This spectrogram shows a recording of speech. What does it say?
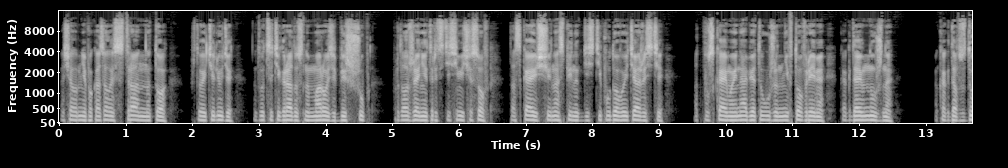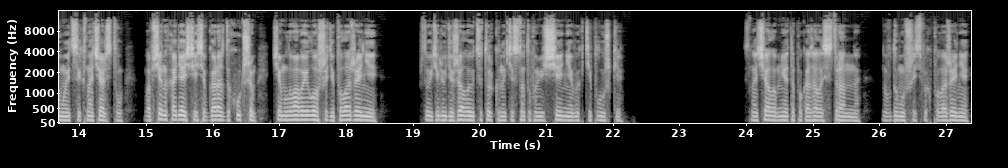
Сначала мне показалось странно то, что эти люди на двадцатиградусном морозе без шуб в продолжении тридцати семи часов, таскающие на спинах десятипудовые тяжести, отпускаемые на обед и ужин не в то время, когда им нужно, а когда вздумается их начальству, вообще находящиеся в гораздо худшем, чем ломовые лошади, положении, что эти люди жалуются только на тесноту помещения в их теплушке. Сначала мне это показалось странно, но, вдумавшись в их положение,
